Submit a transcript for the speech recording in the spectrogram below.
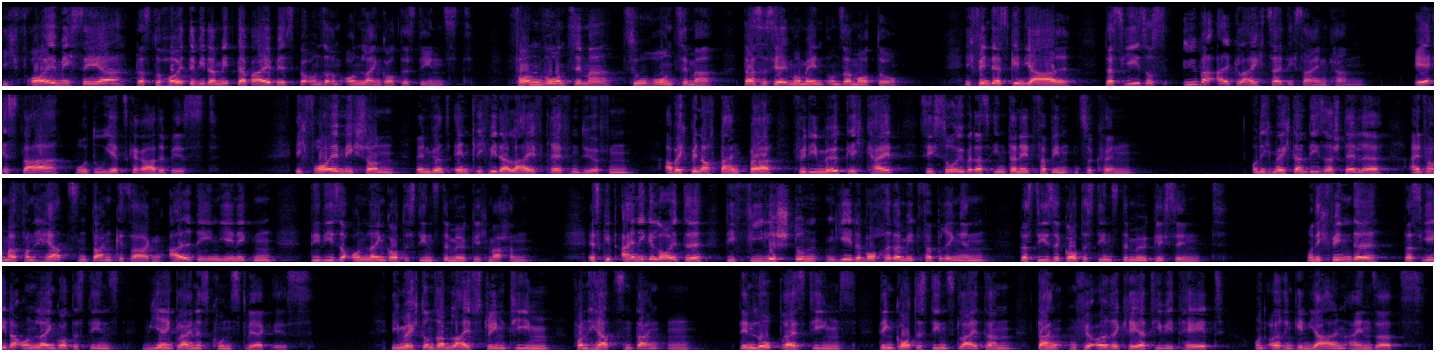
Ich freue mich sehr, dass du heute wieder mit dabei bist bei unserem Online-Gottesdienst. Von Wohnzimmer zu Wohnzimmer. Das ist ja im Moment unser Motto. Ich finde es genial, dass Jesus überall gleichzeitig sein kann. Er ist da, wo du jetzt gerade bist. Ich freue mich schon, wenn wir uns endlich wieder live treffen dürfen, aber ich bin auch dankbar für die Möglichkeit, sich so über das Internet verbinden zu können. Und ich möchte an dieser Stelle einfach mal von Herzen Danke sagen, all denjenigen, die diese Online-Gottesdienste möglich machen. Es gibt einige Leute, die viele Stunden jede Woche damit verbringen, dass diese Gottesdienste möglich sind. Und ich finde, dass jeder Online-Gottesdienst wie ein kleines Kunstwerk ist. Ich möchte unserem Livestream-Team von Herzen danken, den Lobpreisteams, den Gottesdienstleitern danken für eure Kreativität und euren genialen Einsatz.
